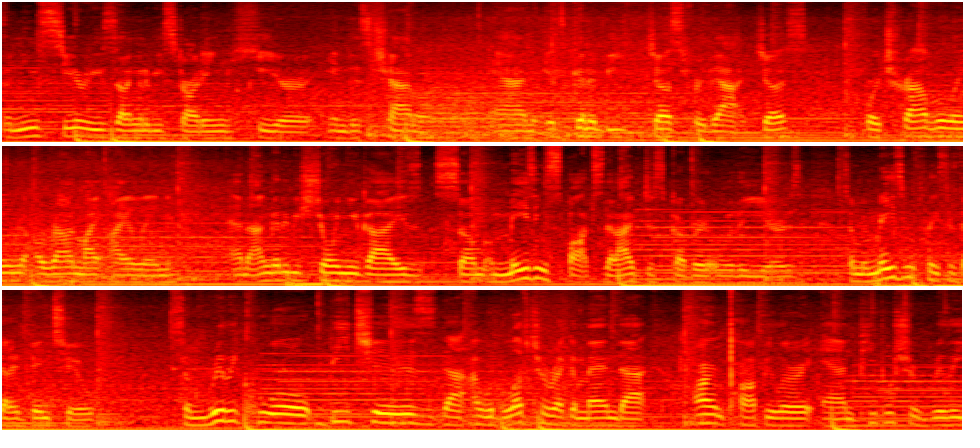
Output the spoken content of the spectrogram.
a new series that I'm gonna be starting here in this channel. And it's gonna be just for that, just for traveling around my island. And I'm gonna be showing you guys some amazing spots that I've discovered over the years, some amazing places that I've been to, some really cool beaches that I would love to recommend that aren't popular and people should really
